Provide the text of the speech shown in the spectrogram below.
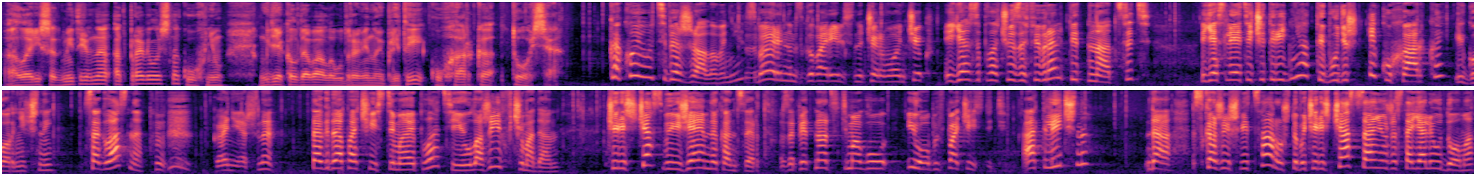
А Лариса Дмитриевна отправилась на кухню, где колдовала у дровяной плиты кухарка Тося. Какое у тебя жалование? С барином сговорились на червончик. Я заплачу за февраль 15, если эти четыре дня ты будешь и кухаркой, и горничной. Согласна? Конечно. Тогда почисти мои платья и уложи их в чемодан. Через час выезжаем на концерт. За 15 могу и обувь почистить. Отлично. Да, скажи швейцару, чтобы через час сани уже стояли у дома,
